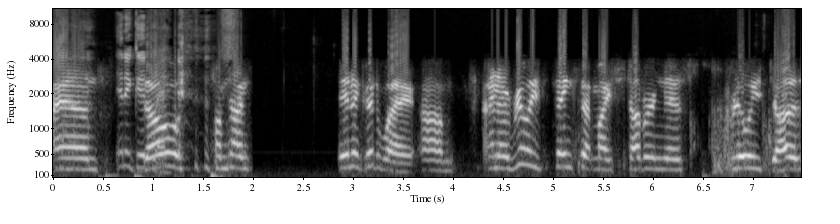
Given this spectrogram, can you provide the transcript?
and in a good though way. sometimes in a good way, um, and I really think that my stubbornness really does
